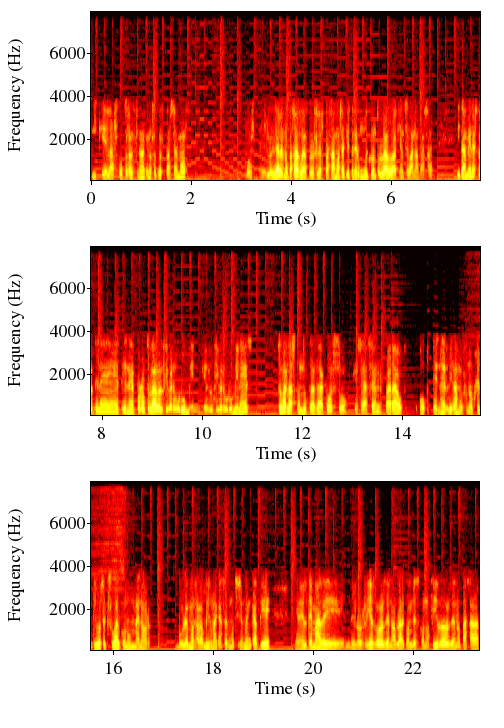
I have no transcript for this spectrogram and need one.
y que las fotos al final que nosotros pasemos, pues lo ideal es no pasarlas, pero si las pasamos hay que tener muy controlado a quién se van a pasar. Y también esto tiene, tiene por otro lado el cibergrooming, que el cibergrooming es todas las conductas de acoso que se hacen para obtener, digamos, un objetivo sexual con un menor. Volvemos a lo mismo, hay que hacer muchísimo hincapié en el tema de, los riesgos, de no hablar con desconocidos, de no pasar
